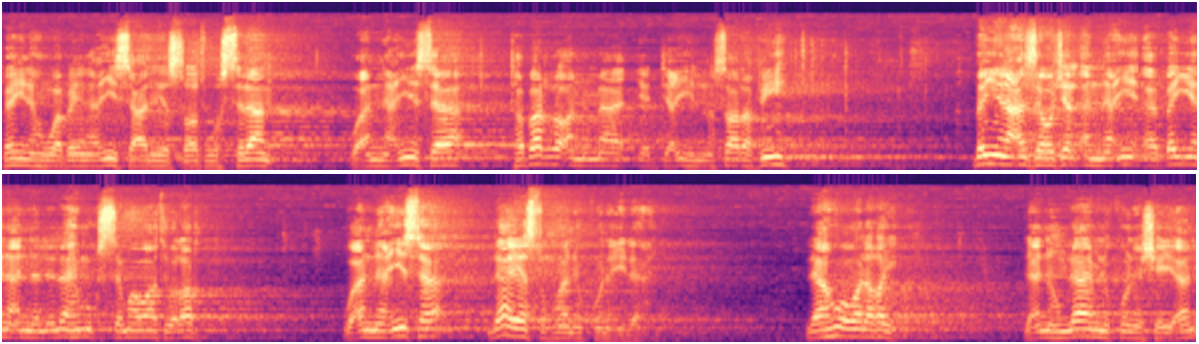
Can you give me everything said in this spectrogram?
بينه وبين عيسى عليه الصلاة والسلام وأن عيسى تبرأ مما يدعيه النصارى فيه بين عز وجل أن بين أن لله ملك السماوات والأرض وأن عيسى لا يصلح أن يكون إلها. لا هو ولا غيره لأنهم لا يملكون شيئا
